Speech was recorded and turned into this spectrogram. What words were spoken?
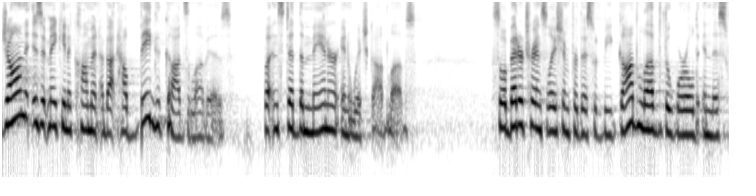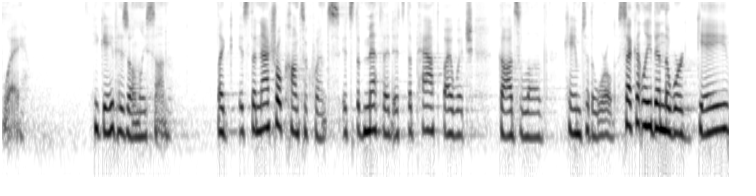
John isn't making a comment about how big God's love is but instead the manner in which God loves. So, a better translation for this would be God loved the world in this way He gave His only Son. Like, it's the natural consequence, it's the method, it's the path by which God's love came to the world. Secondly, then the word gave.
